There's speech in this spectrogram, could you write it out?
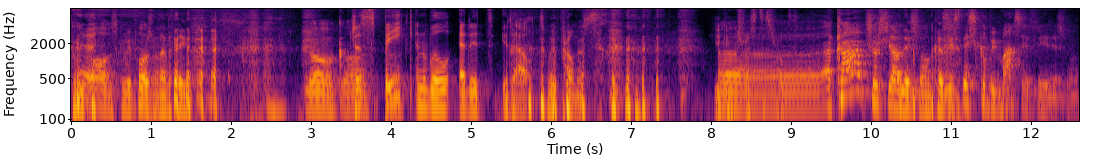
Can we pause? Can we pause while I have a think? oh God. Just speak and we'll edit it out. We promise. You can trust us, Rod. Uh, I can't trust you on this one because this this could be massive for you. This one.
